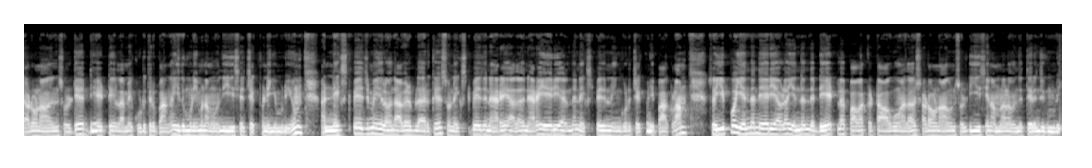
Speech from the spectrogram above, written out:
ஷடவுன் ஆகுதுன்னு சொல்லிட்டு டேட்டு எல்லாமே கொடுத்துருப்பாங்க. இது மூலிமா நம்ம வந்து ஈஸியாக செக் பண்ணிக்க முடியும். அண்ட் நெக்ஸ்ட் பேஜுமே இதில் வந்து அவைலபிளாக இருக்குது ஸோ நெக்ஸ்ட் பேஜ் நிறைய அதாவது நிறைய ஏரியா இருந்தால் நெக்ஸ்ட் பேஜ் நீங்கள் கூட செக் பண்ணி பார்க்கலாம். ஸோ இப்போ எந்தெந்த ஏரியாவில் எந்தெந்த டேட்டில் பவர் கட் ஆகும் அதாவது ஷடவுன் ஆகும்னு சொல்லிட்டு ஈஸியாக நம்மளால் வந்து தெரிஞ்சுக்க முடியும்.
